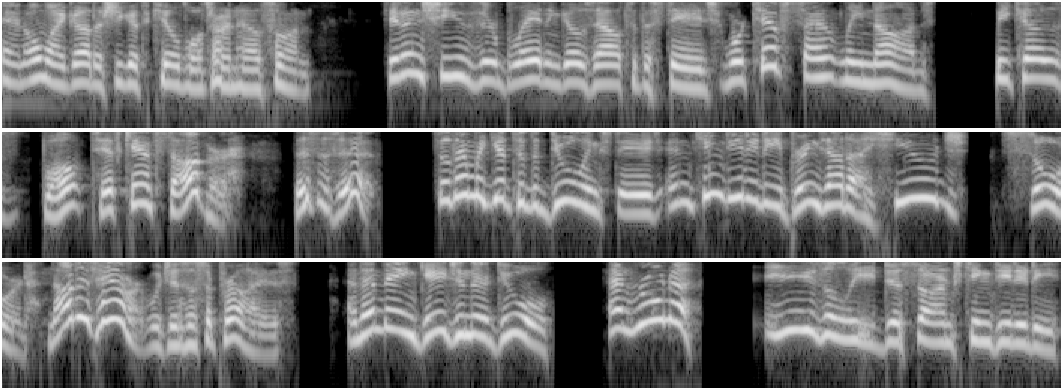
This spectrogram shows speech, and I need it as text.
And oh my god, if she gets killed while trying to have fun. She then sheathes her blade and goes out to the stage, where Tiff silently nods, because, well, Tiff can't stop her. This is it. So then we get to the dueling stage, and King Dedede brings out a huge sword, not his hammer, which is a surprise. And then they engage in their duel, and Rona easily disarms King Dedede.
